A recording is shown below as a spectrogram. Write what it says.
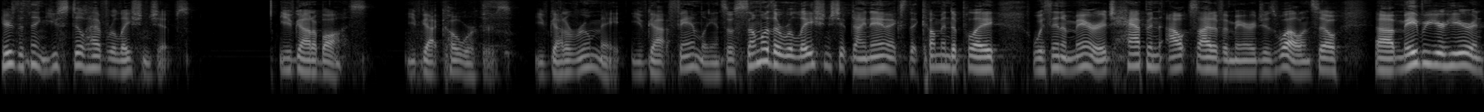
Here's the thing you still have relationships. You've got a boss, you've got coworkers, you've got a roommate, you've got family. And so some of the relationship dynamics that come into play within a marriage happen outside of a marriage as well. And so uh, maybe you're here and,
